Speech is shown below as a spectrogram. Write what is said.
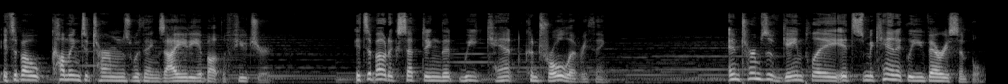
It's about coming to terms with anxiety about the future. It's about accepting that we can't control everything. In terms of gameplay, it's mechanically very simple.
